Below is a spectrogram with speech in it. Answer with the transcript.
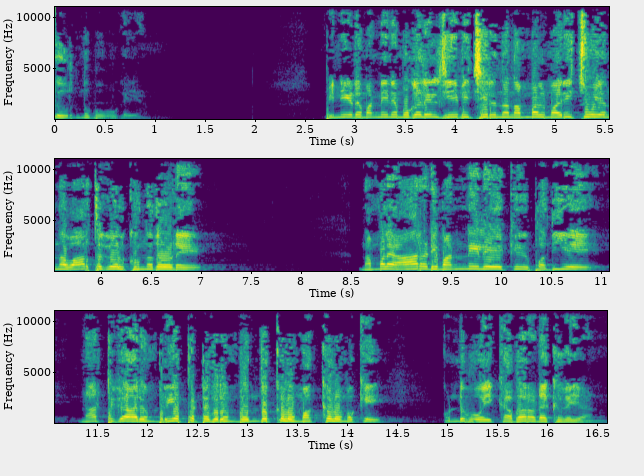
തീർന്നു പോവുകയാണ്. പിന്നീട് മണ്ണിന് മുകളിൽ ജീവിച്ചിരുന്ന നമ്മൾ മരിച്ചു എന്ന വാർത്ത കേൾക്കുന്നതോടെ നമ്മളെ ആറടി മണ്ണിലേക്ക് പതിയെ നാട്ടുകാരും പ്രിയപ്പെട്ടവരും ബന്ധുക്കളും മക്കളുമൊക്കെ കൊണ്ടുപോയി കബറടക്കുകയാണ്.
